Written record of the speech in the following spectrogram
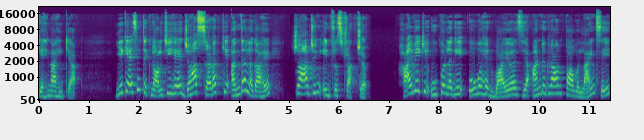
कहना ही क्या? ये एक ऐसी टेक्नोलॉजी है जहाँ सड़क के अंदर लगा है चार्जिंग इंफ्रास्ट्रक्चर हाईवे के ऊपर लगे ओवरहेड वायर्स या अंडरग्राउंड पावर लाइन से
